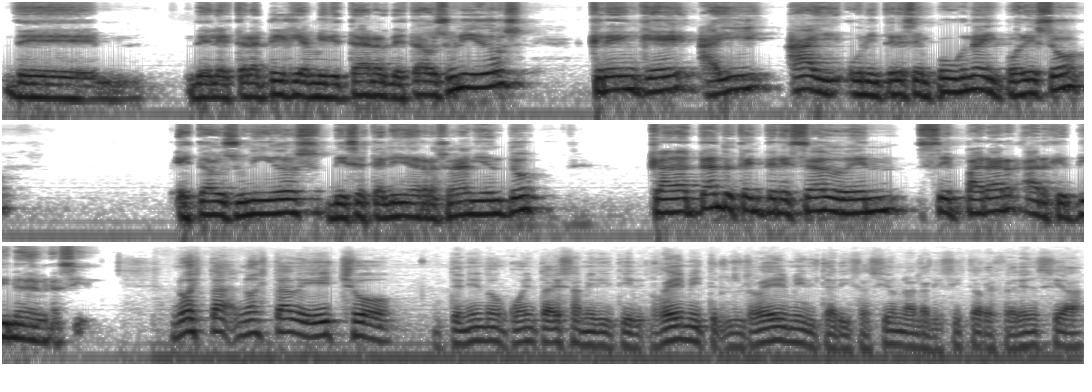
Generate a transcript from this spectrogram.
de, la estrategia militar de Estados Unidos, creen que ahí hay un interés en pugna y por eso Estados Unidos, dice esta línea de razonamiento, cada tanto está interesado en separar a Argentina de Brasil. No está, no está de hecho, teniendo en cuenta esa remilitarización a la que hiciste referencia,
